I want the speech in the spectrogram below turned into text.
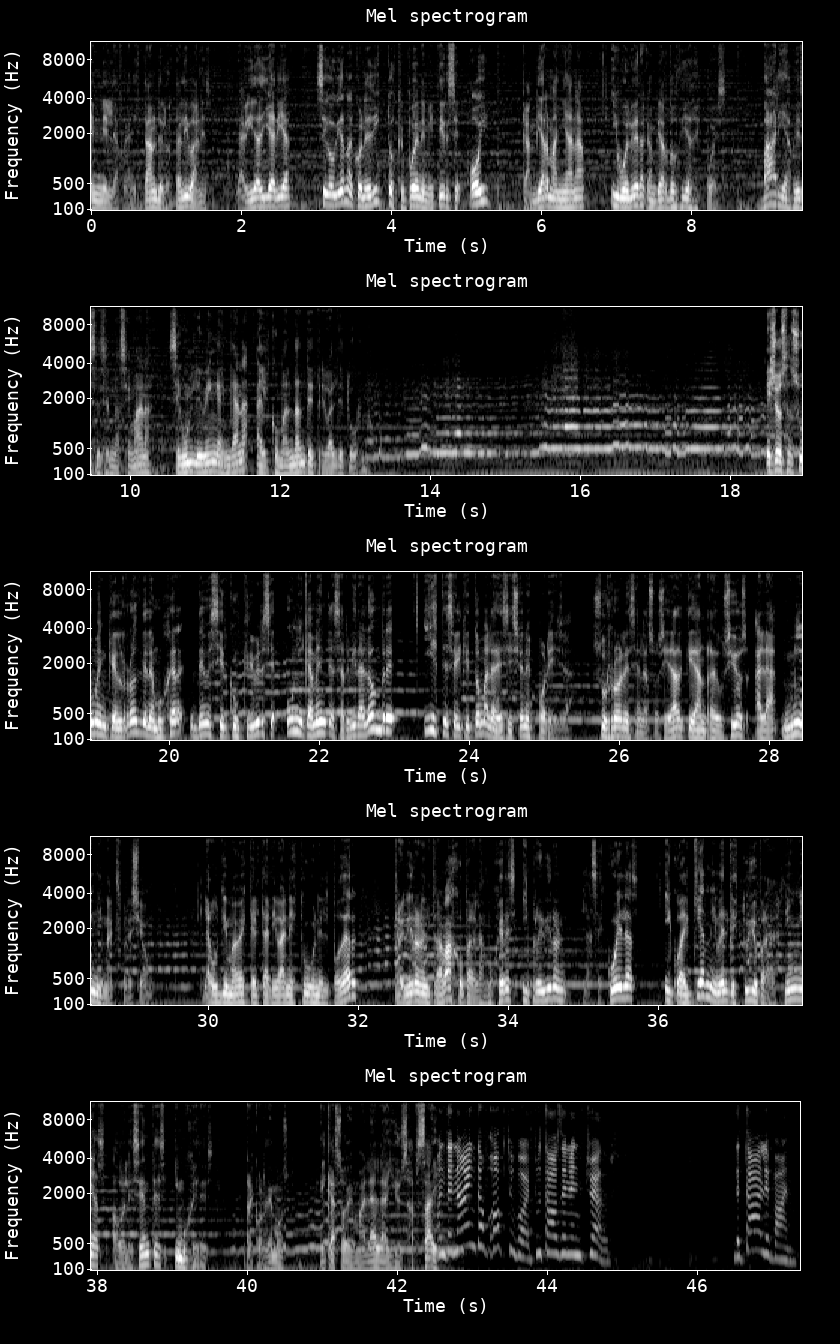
en el Afganistán de los talibanes, la vida diaria se gobierna con edictos que pueden emitirse hoy cambiar mañana y volver a cambiar dos días después, varias veces en una semana, según le venga en gana al comandante tribal de turno. Ellos asumen que el rol de la mujer debe circunscribirse únicamente a servir al hombre y este es el que toma las decisiones por ella. Sus roles en la sociedad quedan reducidos a la mínima expresión. La última vez que el talibán estuvo en el poder, prohibieron el trabajo para las mujeres y prohibieron las escuelas y cualquier nivel de estudio para las niñas, adolescentes y mujeres. Recordemos el caso de Malala Yousafzai. On the 9th of October 2012, the Taliban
